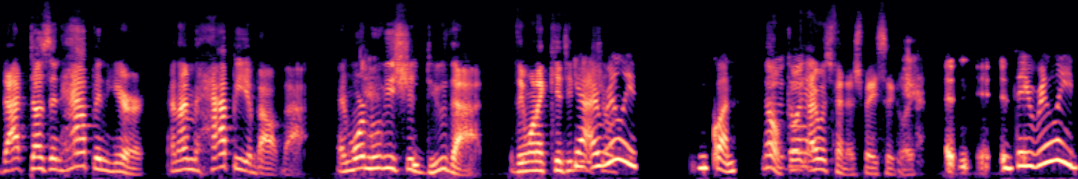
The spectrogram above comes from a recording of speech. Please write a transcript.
That doesn't happen here, and I'm happy about that. And more movies should do that if they want to continue. Yeah, to I really. Go on. no. No, go Go. I was finished basically. They really,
